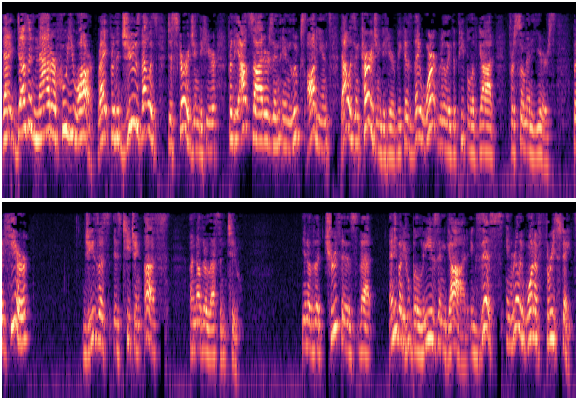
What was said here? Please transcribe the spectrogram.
that it doesn't matter who you are, right? For the Jews, that was discouraging to hear. For the outsiders in, in Luke's audience, that was encouraging to hear because they weren't really the people of God for so many years. But here, Jesus is teaching us another lesson too you know, the truth is that anybody who believes in God exists in really one of three states,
